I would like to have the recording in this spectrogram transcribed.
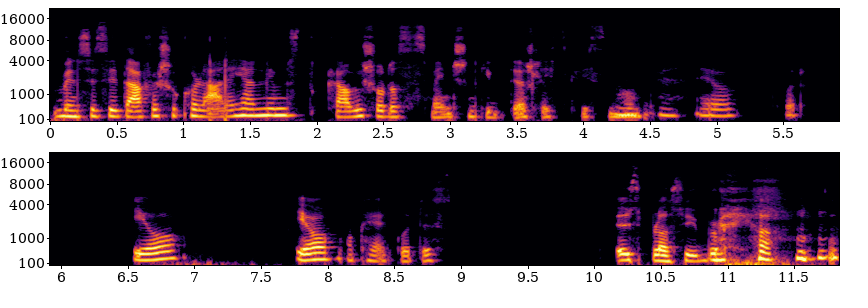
Wenn du jetzt die Tafel Schokolade hernimmst, glaube ich schon, dass es Menschen gibt, die ein schlechtes Gewissen haben. Okay, ja, gut. Ja, ja, okay, gut, das ist plausibel, ja.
